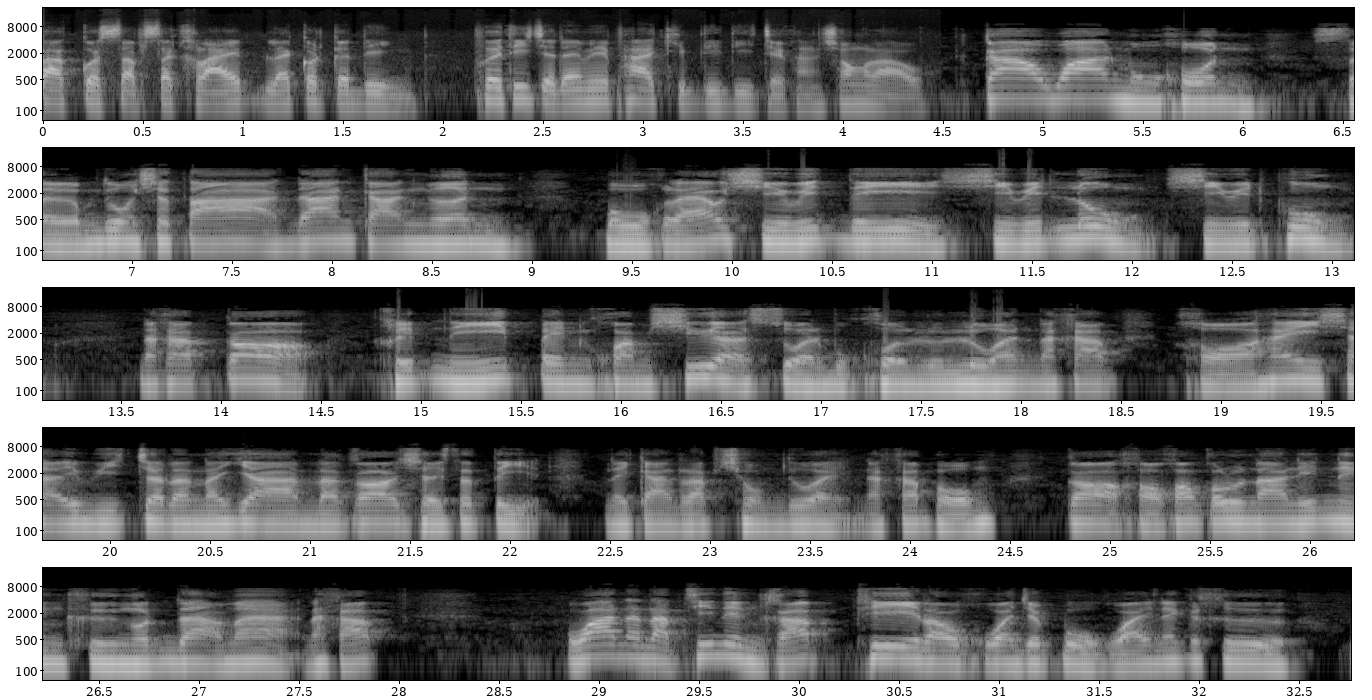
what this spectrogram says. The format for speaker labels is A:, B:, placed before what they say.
A: ฝากกด subscribe และกดกระดิ่ง เพื่อที่จะได้ไม่พลาดคลิปดีๆ จากทางช่องเรา
B: ก้าวว่านมงคล เสริมดวงชะตา ด้านการเงิน ปลูกแล้วชีวิตดี ชีวิตรุ่ง ชีวิตพุ่งนะครับ ก็คลิปนี้เป็นความเชื่อส่วนบุคคลล้วนๆนะครับ ขอให้ใช้วิจารณญาณแล้วก็ใช้สติในการรับชมด้วยนะครับผมก็ขอความกรุณานิดนึงคืองดดราม่านะครับ ว่านอันดับที่หนึ่งครับ ที่เราควรจะปลูกไว้นั่นก็คือ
